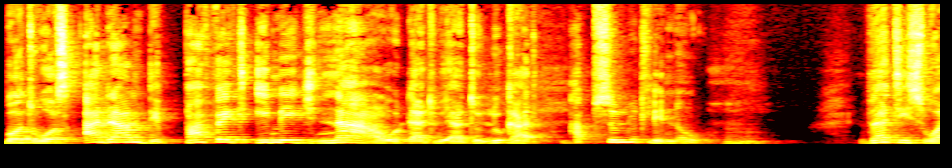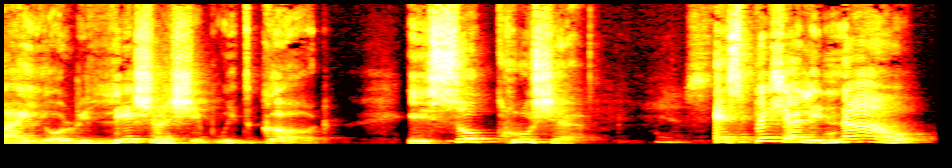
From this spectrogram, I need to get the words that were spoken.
But was Adam the perfect image now that we are to look at? Absolutely no. Mm-hmm. That is why your relationship with God is so crucial, especially now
